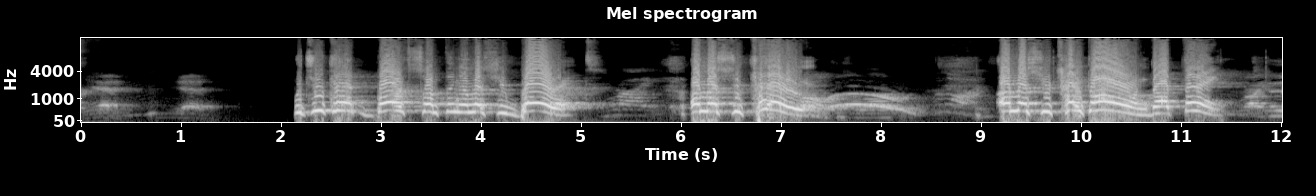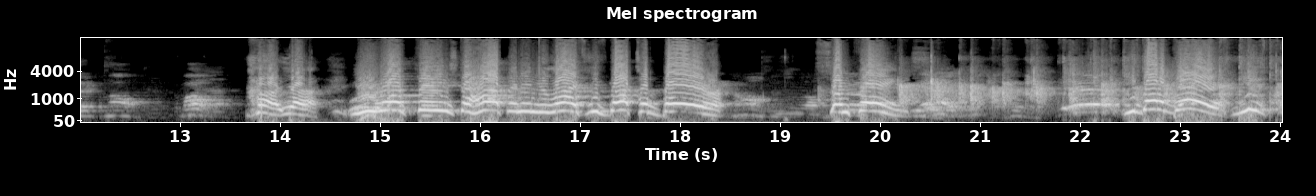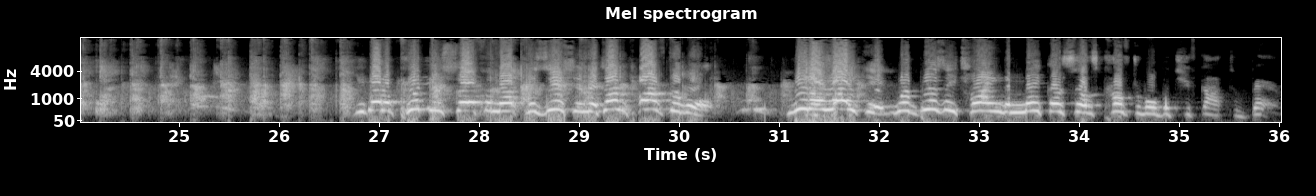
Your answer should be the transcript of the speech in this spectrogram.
But you can't birth something unless you bear it, unless you carry it, unless you take on that thing. Right come on, come on. Ah, yeah. You want things to happen in your life, you've got to bear some things. You've gotta bear it. You, you gotta put yourself in that position that's uncomfortable. You don't like it. We're busy trying to make ourselves comfortable, but you've got to bear it.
